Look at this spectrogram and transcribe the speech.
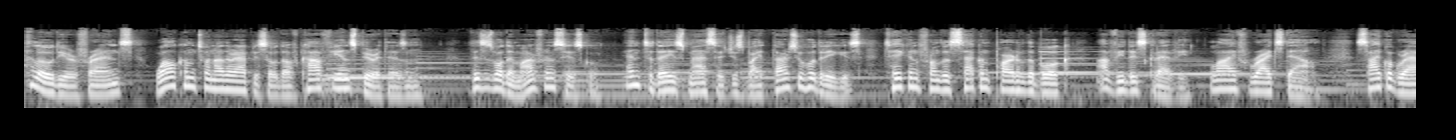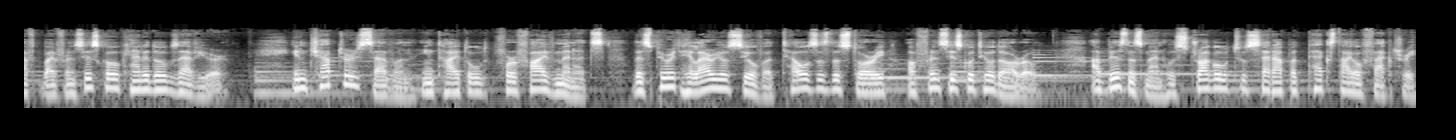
Hello, dear friends. Welcome to another episode of Coffee and Spiritism. This is Waldemar Francisco, and today's message is by Tarcio Rodrigues, taken from the second part of the book A Vida Escreve Life Writes Down, psychographed by Francisco Candido Xavier. In chapter 7, entitled For Five Minutes, the spirit Hilario Silva tells us the story of Francisco Teodoro, a businessman who struggled to set up a textile factory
